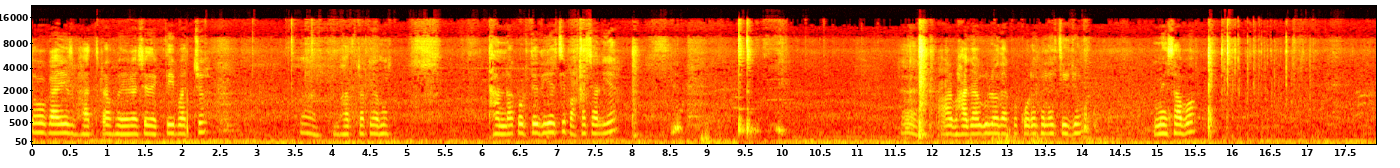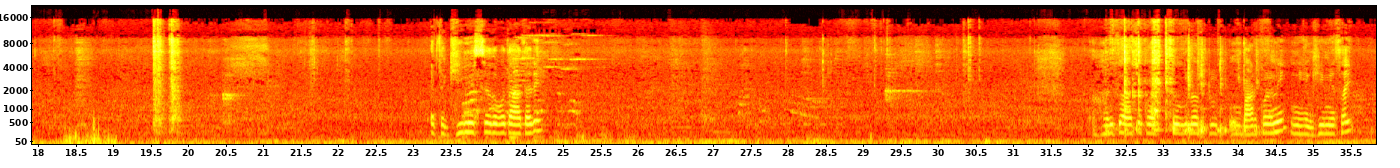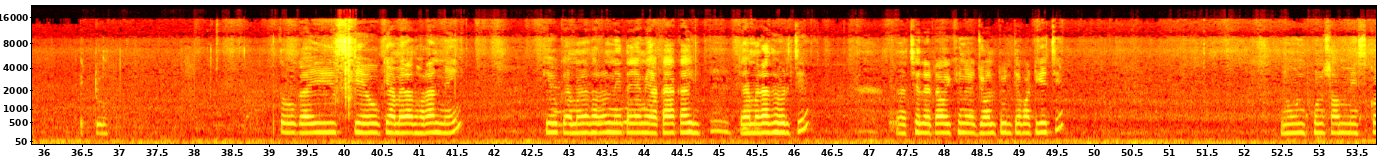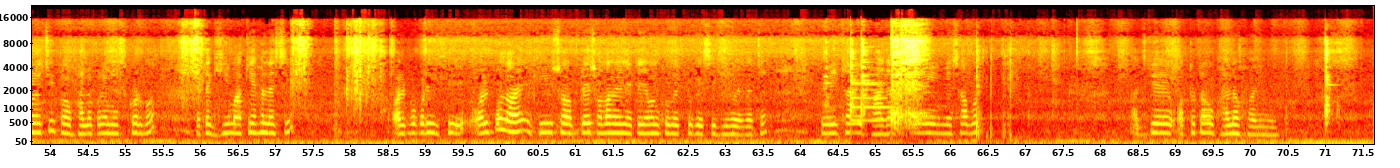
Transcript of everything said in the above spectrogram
তো গাইস ভাতটা হয়ে গেছে, দেখতেই পাচ্ছ। হ্যাঁ ভাতটাকে আমি ঠান্ডা করতে দিয়েছি, পাখা চালিয়ে। হ্যাঁ আর ভাজাগুলো দেখো, করে ফেলেছি যে মেশাবো। এতে ঘি মিশিয়ে দেবো তাড়াতাড়ি। হাঁড়িতে আছে কয়েকটাগুলো একটু বার করে নিই, নিয়ে ঘি মেশাই। একটু। তো গাইস কেউ ক্যামেরা ধরার নেই। কেউ ক্যামেরা ধরার নেই, তাই আমি একা একাই ক্যামেরা ধরছি। ছেলেটা ওইখানে জল তুলতে পাঠিয়েছি। নুন ফুন সব মিক্স করেছি, তো ভালো করে মিক্স করব। এতে ঘি মাখিয়ে ফেলেছি। অল্প করে ঘি, অল্প নয়, ঘি সবটাই সমান হয়নি এটা যেমন খুব একটু বেশি ঘি হয়ে গেছে। তো এইখানে ভাজাটা আমি মেশাবো। আজকে অতটাও ভালো হয়নি।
